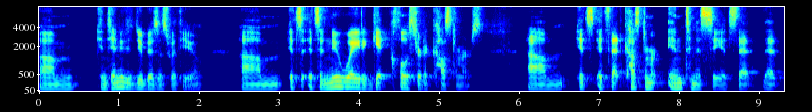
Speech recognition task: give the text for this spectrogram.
um, continue to do business with you. Um, it's it's a new way to get closer to customers. Um, it's it's that customer intimacy. It's that that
